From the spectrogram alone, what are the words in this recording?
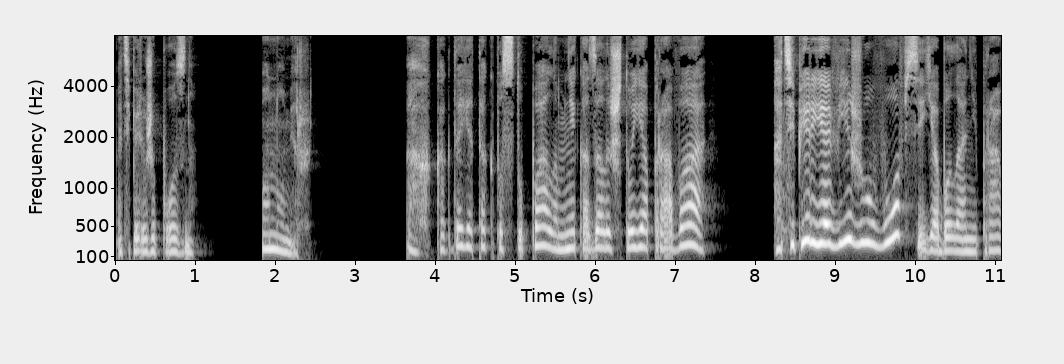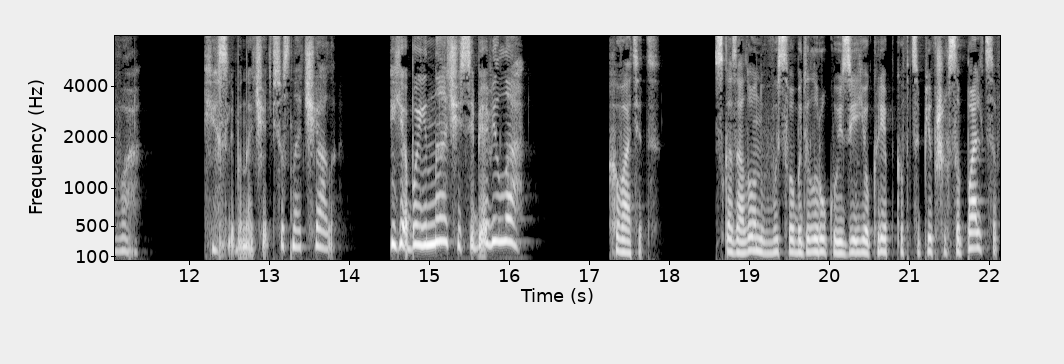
А теперь уже поздно. Он умер. Ах, когда я так поступала, мне казалось, что я права, а теперь я вижу, вовсе я была не права. Если бы начать все сначала, я бы иначе себя вела. «Хватит», — сказал он, высвободил руку из ее крепко вцепившихся пальцев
